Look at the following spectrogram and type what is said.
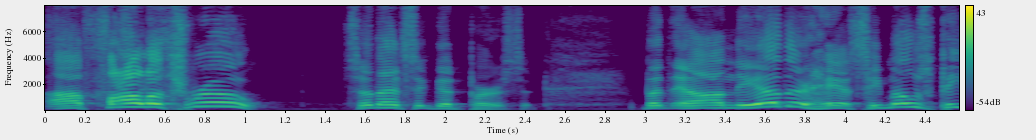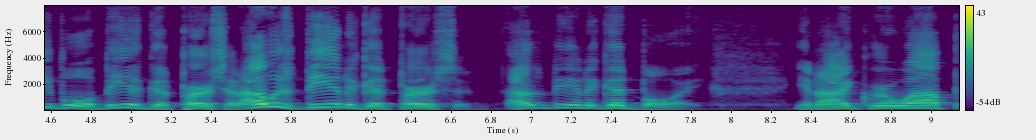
uh, follow through. So that's a good person. But on the other hand, see, most people will be a good person. I was being a good person. I was being a good boy. You know, I grew up,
